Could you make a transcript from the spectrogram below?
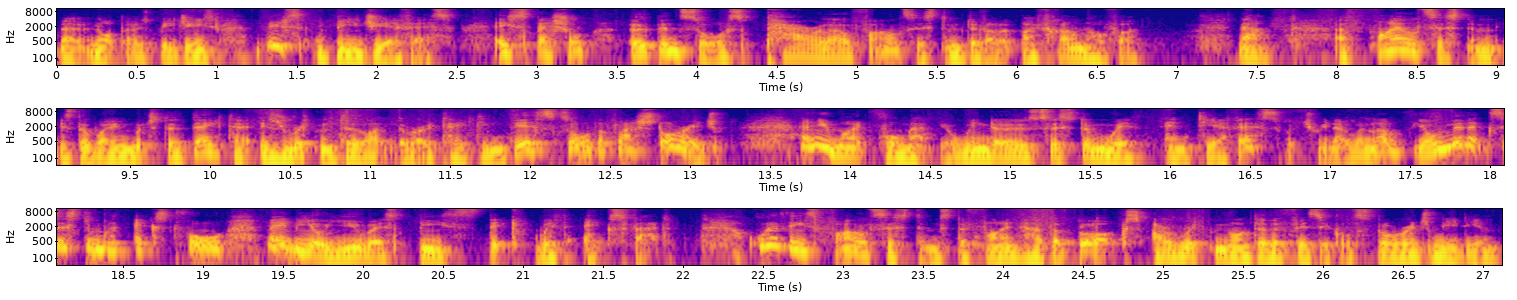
no, not those BGs. This BeeGFS, a special open source parallel file system developed by Fraunhofer. Now, a file system is the way in which the data is written to like the rotating disks or the flash storage. And you might format your Windows system with NTFS, which we know and love, your Linux system with ext4, maybe your USB stick with exFAT. All of these file systems define how the blocks are written onto the physical storage medium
